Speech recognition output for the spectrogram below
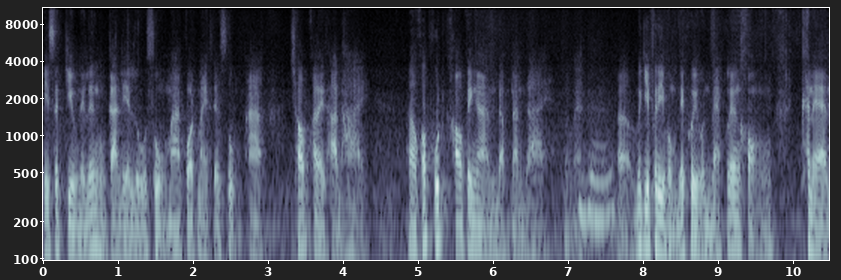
มี skill ในเรื่องของการเรียนรู้สูงมาก growth mindset สูงมากชอบอะไรท้าทาย เราก็พุทเขาไปงานแบบนั้นได้ถูกไหมเอ่อเมื่อกี้พอดีผมได้คุยกับคุณแม็กเรื่องของคะแนน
